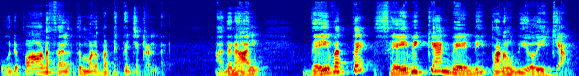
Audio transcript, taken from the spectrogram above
ഒരുപാട് സ്ഥലത്ത് നമ്മൾ പഠിപ്പിച്ചിട്ടുണ്ട്. അതിനാൽ ദൈവത്തെ സേവിക്കാൻ വേണ്ടി പണം ഉപയോഗിക്കാം.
